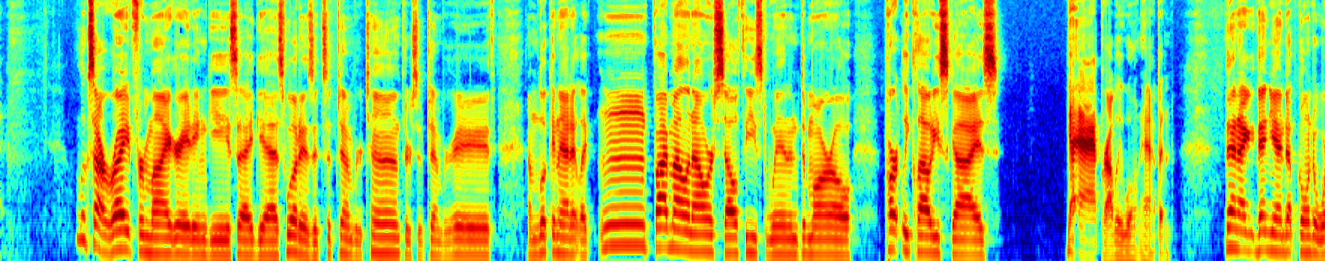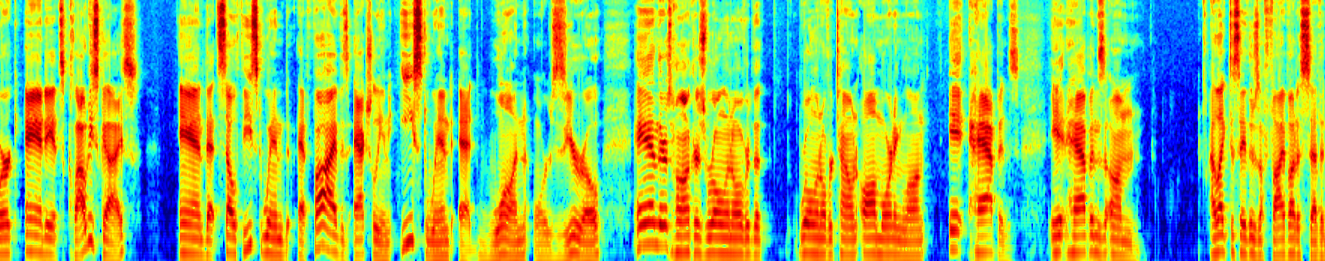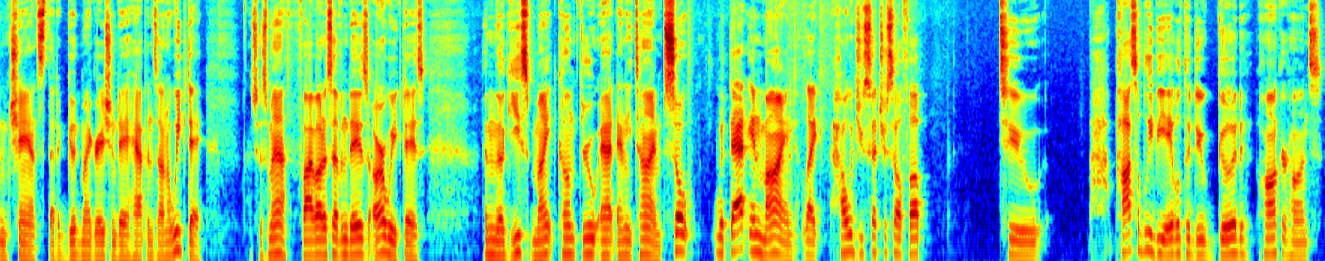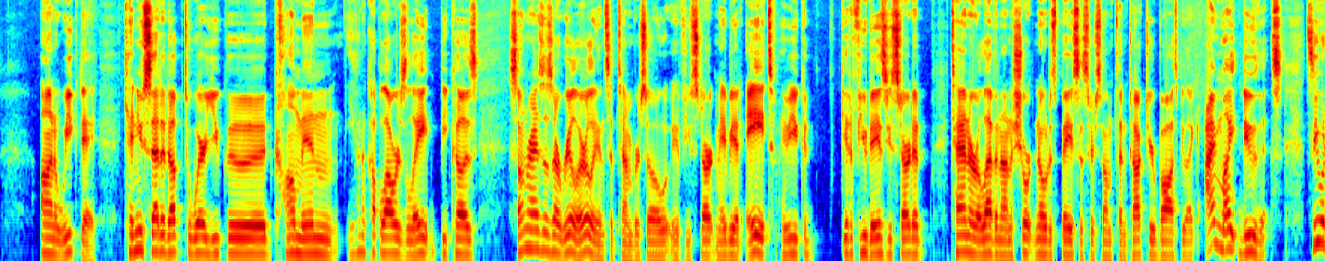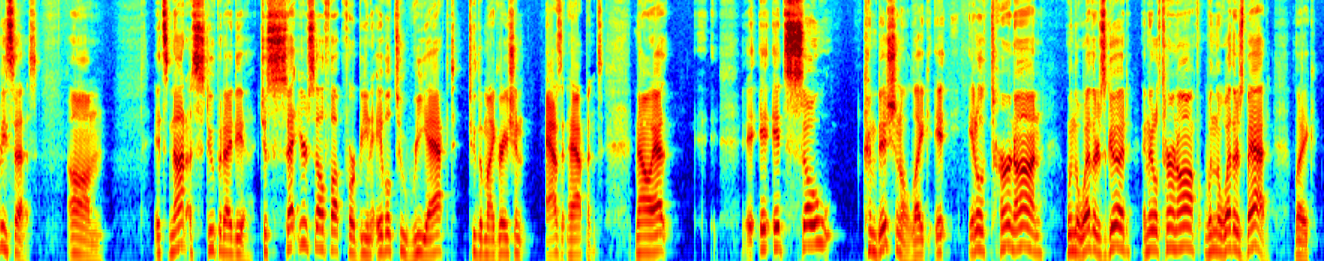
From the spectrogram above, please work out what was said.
looks all right for migrating geese, I guess. What is it, September 10th or September 8th? I'm looking at it like, mm, five mile an hour southeast wind tomorrow, partly cloudy skies. Ah, probably won't happen. Then I then you end up going to work and it's cloudy skies and that southeast wind at five is actually an east wind at one or zero, and there's honkers rolling over the rolling over town all morning long. It happens. It happens. Um, I like to say there's a five out of seven chance that a good migration day happens on a weekday. That's just math. Five out of seven days are weekdays, and the geese might come through at any time. So, with that in mind, like, how would you set yourself up to possibly be able to do good honker hunts on a weekday? Can you set it up to where you could come in even a couple hours late because sunrises are real early in September. So if you start maybe at 8, maybe you could get a few days you start at 10 or 11 on a short notice basis or something. Talk to your boss, be like, "I might do this." See what he says. Um it's not a stupid idea. Just set yourself up for being able to react to the migration as it happens. Now, at it, it's so conditional. Like it it'll turn on when the weather's good and it'll turn off when the weather's bad. Like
